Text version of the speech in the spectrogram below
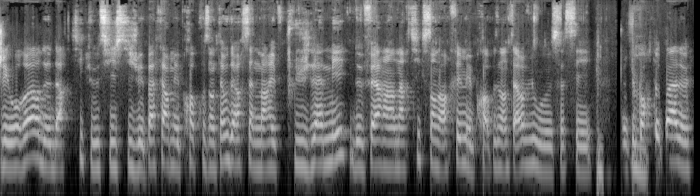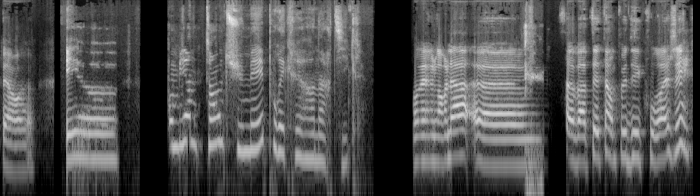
j'ai horreur d'articles si, si je vais pas faire mes propres interviews. D'ailleurs, ça ne m'arrive plus jamais de faire un article sans avoir fait mes propres interviews. Ça, c'est, je ne supporte pas de faire. Euh, Et euh, combien de temps tu mets pour écrire un article? Ouais, alors là, euh, ça va peut-être un peu décourager.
